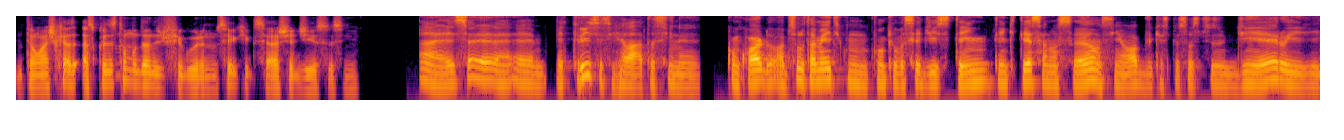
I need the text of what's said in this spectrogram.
Então acho que as, as coisas estão mudando de figura. Não sei o que, que você acha disso, assim. Ah, isso é, é, é triste esse relato, assim, né? Concordo absolutamente com, com o que você disse. Tem, tem que ter essa noção, assim, é óbvio que as pessoas precisam de dinheiro e,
